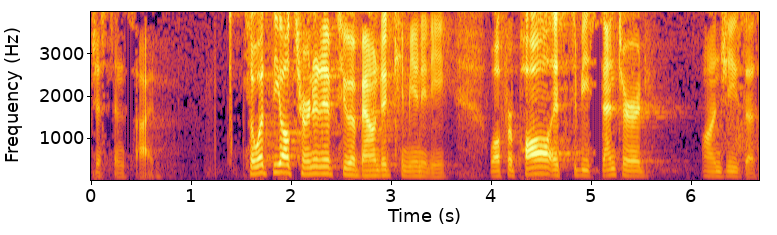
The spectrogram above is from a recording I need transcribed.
just inside. So what's the alternative to a bounded community? Well, for Paul, it's to be centered on Jesus.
